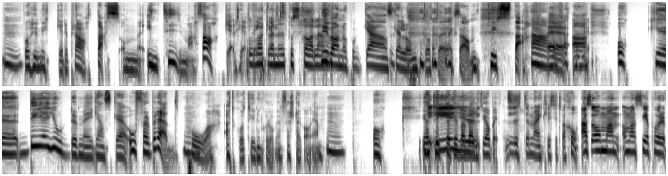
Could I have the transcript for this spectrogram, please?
Mm. på hur mycket det pratas om intima saker. Helt Och vart enkelt. var ni på skalan? Vi var nog på ganska långt åt det liksom, tysta. Ja, Eh, fattar. Och eh, det gjorde mig ganska oförberedd Mm. på att gå till gynekologen första gången. Mm. Och jag Det tyckte är att det var ju väldigt jobbigt. Lite märklig situation. Alltså om man, om man ser på det,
